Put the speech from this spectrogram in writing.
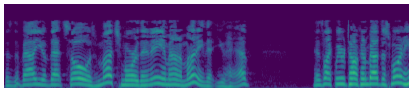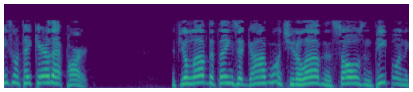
Because the value of that soul is much more than any amount of money that you have. It's like we were talking about this morning. He's going to take care of that part. If you'll love the things that God wants you to love, and the souls and people, and, the,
